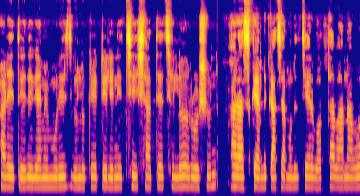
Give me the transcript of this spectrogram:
আর এই তো এদিকে আমি মরিচগুলোকে টেলে নিচ্ছি। সাথে ছিল রসুন। আর আজকে আমি কাঁচা মরিচের ভর্তা বানাবো।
